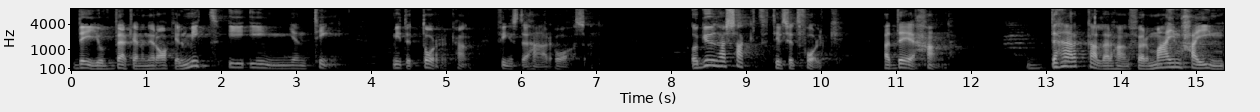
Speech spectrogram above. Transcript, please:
Det är ju verkligen en mirakel. Mitt i ingenting, mitt i torkan, finns det här oasen. Och Gud har sagt till sitt folk att det är han. Det här kallar han för Maim Haim,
